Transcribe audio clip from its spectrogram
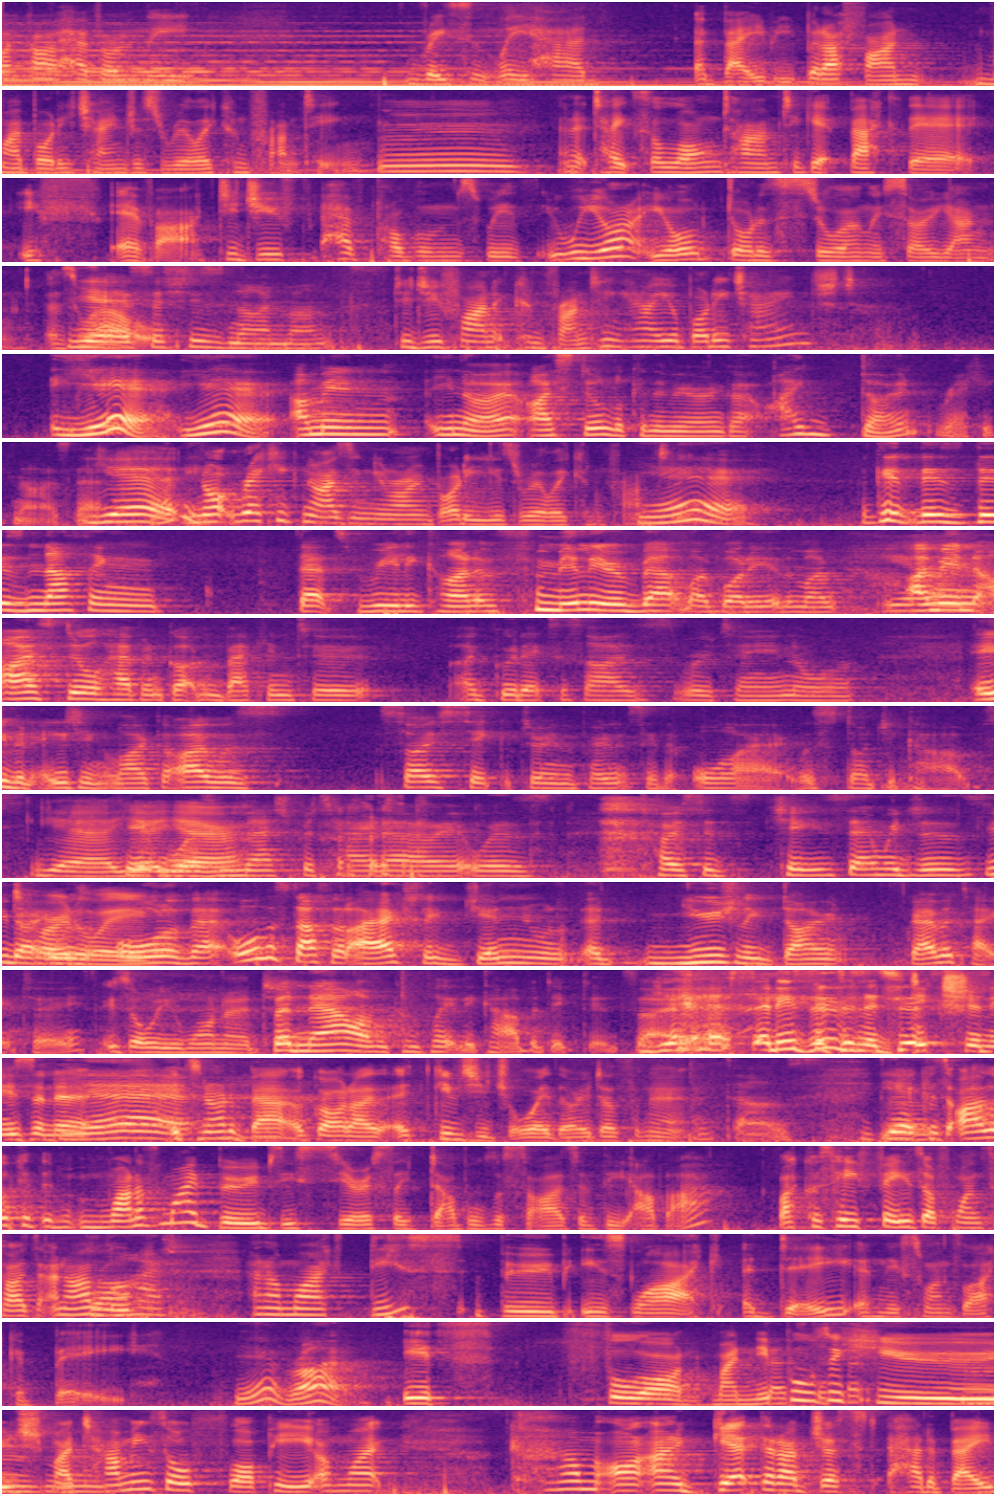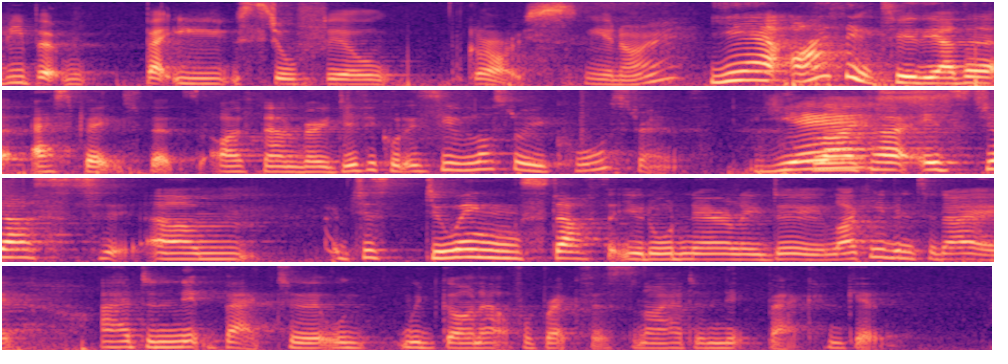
Like I have only recently had a baby, but I find my body change is really confronting. Mm. And it takes a long time to get back there, if ever. Did you have problems with, well, your, your daughter's still only so young as Yeah, well. so she's nine months. Did you find it confronting how your body changed? Yeah, yeah. I mean, you know, I still look in the mirror and go, I don't recognise that. Yeah, body." not recognizing your own body is really confronting. Yeah. Okay, there's there's nothing that's really kind of familiar about my body at the moment. I mean, I still haven't gotten back into a good exercise routine or even eating. Like I was so sick during the pregnancy that all I ate was stodgy carbs. Yeah, yeah, yeah. it was mashed potato. it was toasted cheese sandwiches. You know, it Totally. all of that, all the stuff that I actually genuinely uh, usually don't gravitate to. Is all you wanted. But now I'm completely carb addicted. So yes, it is. It's, an just- addiction, isn't it? Yeah. It's not about, oh God, I, it gives you joy though, doesn't it? It does. It Yeah, because I look at the, one of my boobs is seriously double the size of the other. Like, because he feeds off one side, and I look Right. and I'm like, this boob is like a D, and this one's like a B. yeah, right. It's full on. My nipples are huge. My mm-hmm. tummy's all floppy. I'm like, come on. I get that I've just had a baby, but but you still feel gross, you know? Yeah, I think too. The other aspect that I've found very difficult is you've lost all your core strength. Yes. Like uh, it's just um, just doing stuff that you'd ordinarily do. Like even today, I had to nip back to we- we'd gone out for breakfast, and I had to nip back and get I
